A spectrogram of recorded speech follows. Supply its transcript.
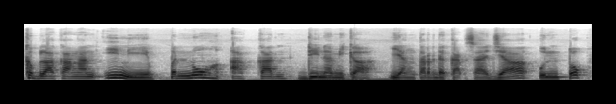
kebelakangan ini penuh akan dinamika. Yang terdekat saja untuk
